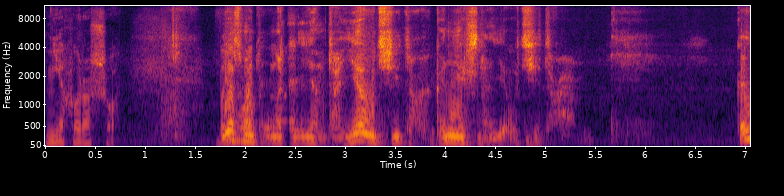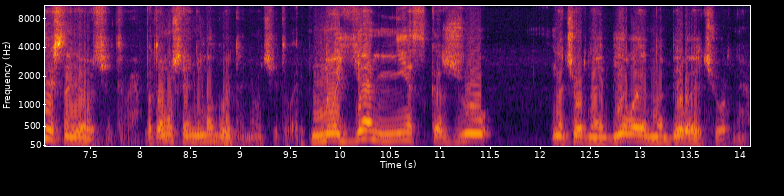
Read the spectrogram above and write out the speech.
нехорошо. Вы я ему... смотрю на клиента, я учитываю, конечно, я учитываю. Конечно, я учитываю, потому что я не могу это не учитывать. Но я не скажу на черное-белое, на белое-черное.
